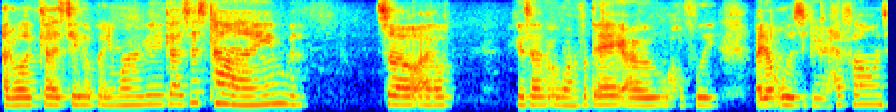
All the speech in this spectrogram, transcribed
I don't want you guys take up any more of you guys this time. So I hope you guys have a wonderful day. I hopefully I don't lose a pair of headphones.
